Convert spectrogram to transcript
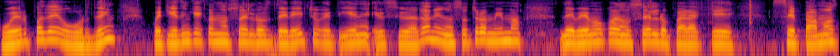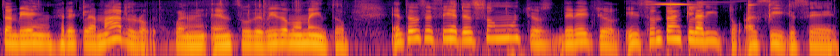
cuerpo de orden, pues tienen que conocer los derechos que tiene el ciudadano y nosotros mismos debemos conocerlo para que sepamos también reclamarlo en, su debido momento. Entonces, fíjate, son muchos derechos y son tan claritos así que se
